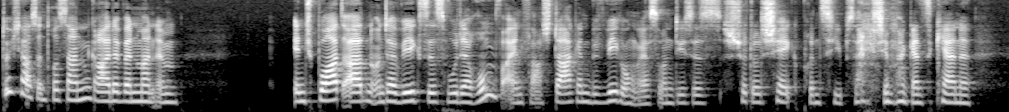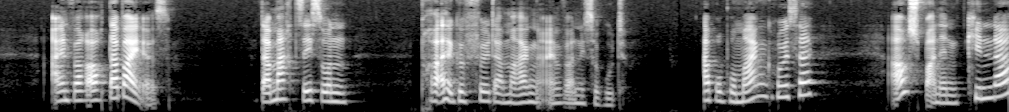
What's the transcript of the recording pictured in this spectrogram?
Durchaus interessant, gerade wenn man im in Sportarten unterwegs ist, wo der Rumpf einfach stark in Bewegung ist und dieses Schüttel-Shake-Prinzip, sage ich immer ganz gerne, einfach auch dabei ist. Da macht sich so ein prall gefüllter Magen einfach nicht so gut. Apropos Magengröße, auch spannend. Kinder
